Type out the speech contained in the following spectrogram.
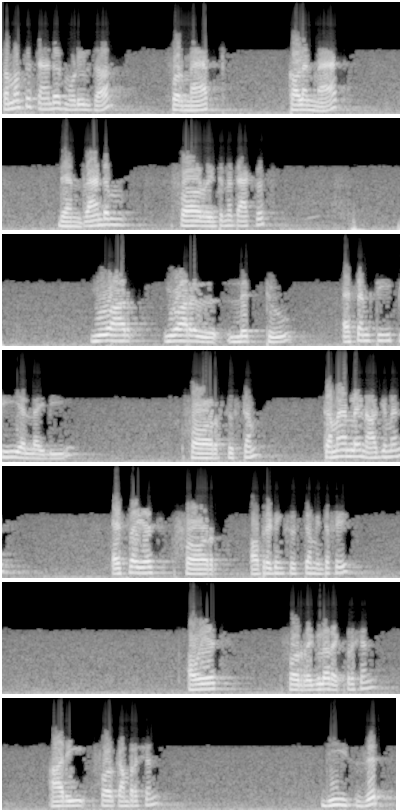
Some of the standard modules are for math, colon math, then random for internet access, UR, URL lib2, SMTPLIB for system, command line arguments, SYS for operating system interface, OS for regular expression, RE for compression, gzip,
